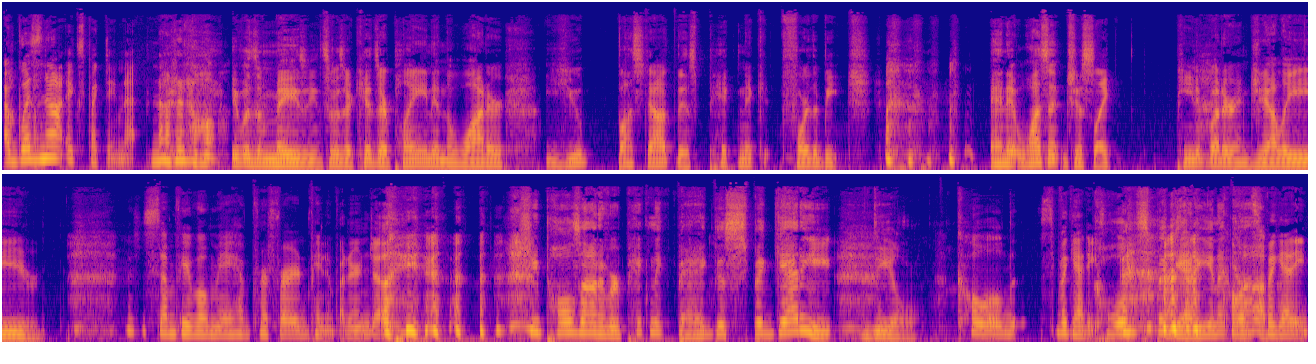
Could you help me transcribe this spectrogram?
I was not expecting that. Not at all. It was amazing. So as our kids are playing in the water, you bust out this picnic for the beach. And it wasn't just like peanut butter and jelly or Some people may have preferred peanut butter and jelly. she pulls out of her picnic bag this spaghetti deal. Cold spaghetti. Cold spaghetti in a Cold cup. spaghetti.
